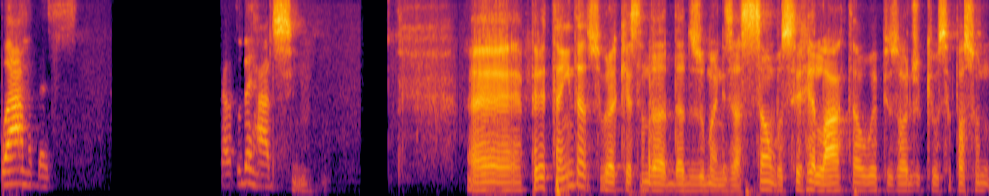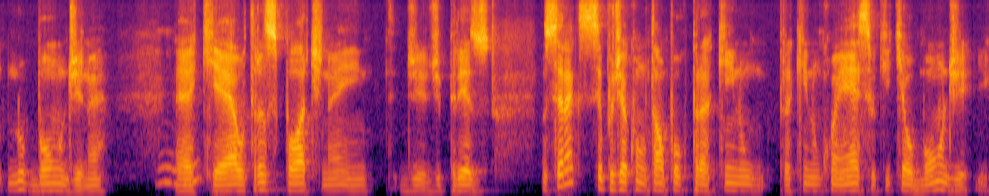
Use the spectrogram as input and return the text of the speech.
guardas. Tá tudo errado. Sim. É, Preta, ainda sobre a questão da, da, desumanização, você relata o episódio que você passou no bonde, né? Uhum. É, que é o transporte né, de, de, presos. Será que você podia contar um pouco para quem, não, quem não conhece o que, que é o bonde e,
